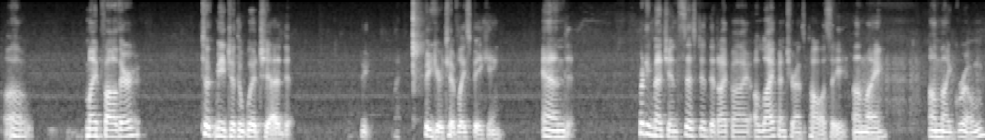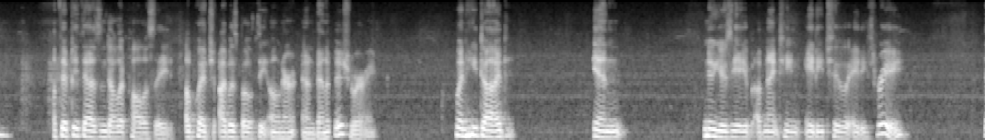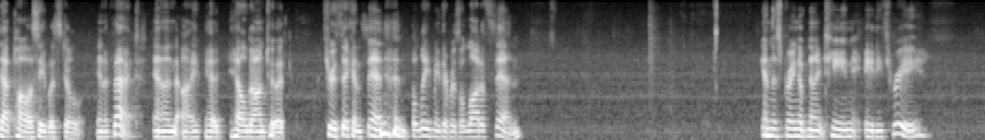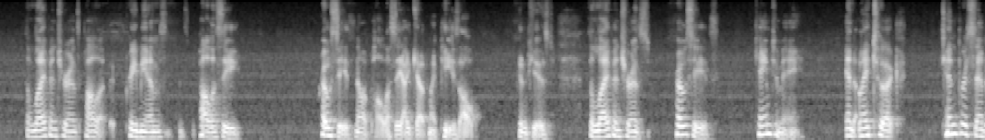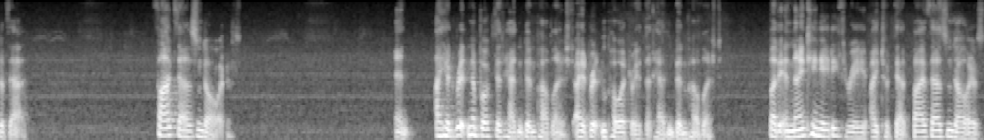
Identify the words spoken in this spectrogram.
uh, my father took me to the woodshed, figuratively speaking, and pretty much insisted that I buy a life insurance policy on my on my groom, a fifty thousand dollar policy of which I was both the owner and beneficiary. When he died in New Year's Eve of 1982-83, that policy was still in effect, and I had held on to it through thick and thin. And believe me, there was a lot of thin. In the spring of 1983, the life insurance poli- premiums policy proceeds, not policy, I got my P's all confused. The life insurance proceeds came to me, and I took 10% of that, $5,000. And I had written a book that hadn't been published. I had written poetry that hadn't been published. But in 1983, I took that $5,000,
